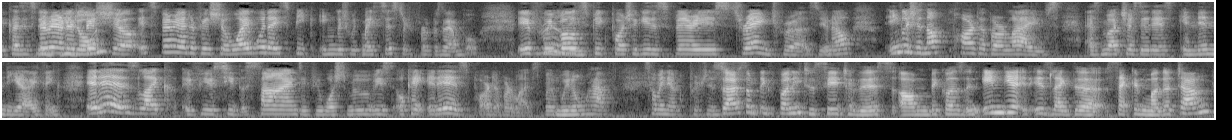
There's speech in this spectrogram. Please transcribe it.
because it's very you don't? artificial. It's very artificial. Why would I speak English with my sister, for example? If we both speak Portuguese, it's very strange for us, you know? English is not part of our lives as much as it is in India, I think. It is like if you see the signs, if you watch movies, okay, it is part of our lives, but we don't have so many opportunities. So I have something funny to say to this um, because in India it is like the second mother tongue.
